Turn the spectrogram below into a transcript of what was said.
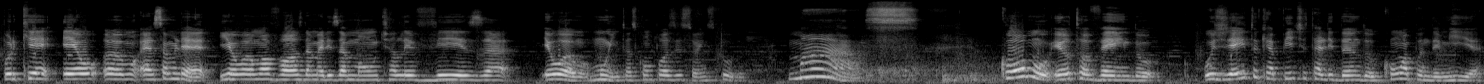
Porque eu amo essa mulher. E eu amo a voz da Marisa Monte, a leveza. Eu amo muito as composições, tudo. Mas, como eu tô vendo o jeito que a Pete tá lidando com a pandemia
